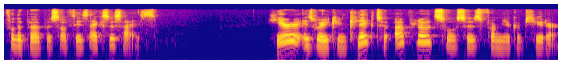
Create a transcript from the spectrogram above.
for the purpose of this exercise. Here is where you can click to upload sources from your computer.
